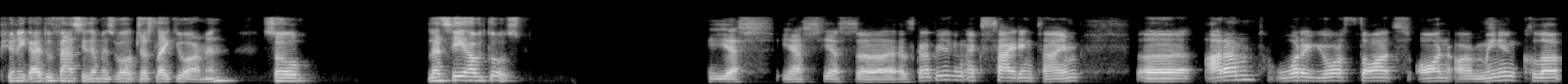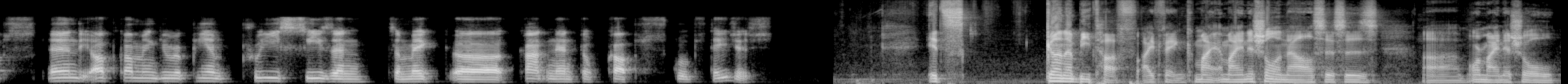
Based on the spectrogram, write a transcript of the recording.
Pyunik. I do fancy them as well, just like you, Armen. So let's see how it goes. Yes, yes, yes. Uh, it's gonna be an exciting time. Uh, Adam, what are your thoughts on Armenian clubs in the upcoming European pre-season to make uh, Continental Cups group stages? it's gonna be tough. I think my my initial analysis is, um, or my initial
